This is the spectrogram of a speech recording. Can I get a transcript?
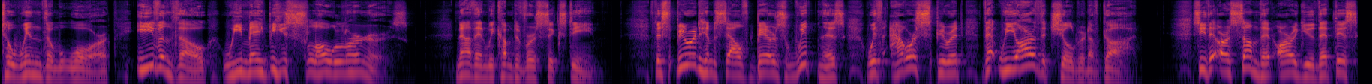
to win the war, even though we may be slow learners. Now then, we come to verse 16. The Spirit Himself bears witness with our spirit that we are the children of God. See, there are some that argue that this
